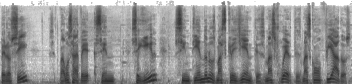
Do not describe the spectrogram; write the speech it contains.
pero sí vamos a seguir sintiéndonos más creyentes, más fuertes, más confiados,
